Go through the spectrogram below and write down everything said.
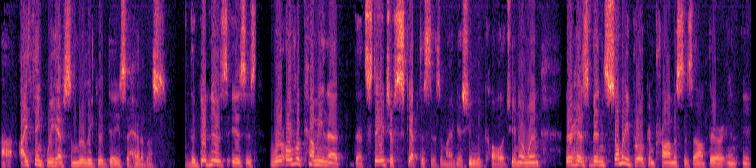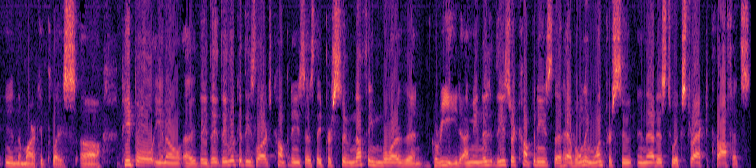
Uh, I think we have some really good days ahead of us. The good news is, is we're overcoming that, that stage of skepticism, I guess you would call it. You know, when there has been so many broken promises out there in, in, in the marketplace. Uh, people, you know, uh, they, they, they, look at these large companies as they pursue nothing more than greed. I mean, th- these are companies that have only one pursuit, and that is to extract profits.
